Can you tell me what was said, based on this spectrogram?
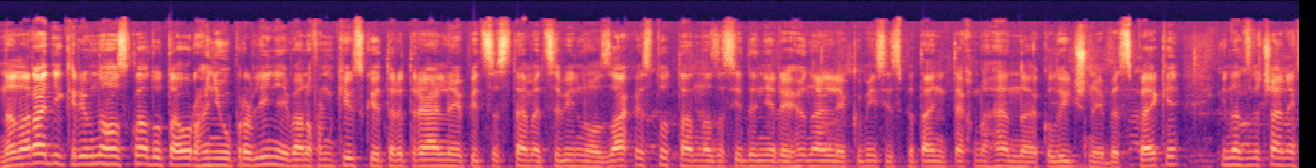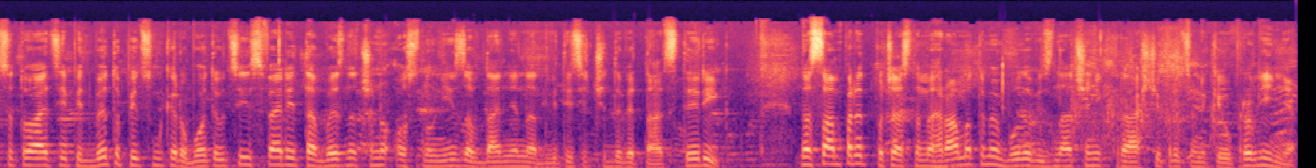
На нараді керівного складу та органів управління Івано-Франківської територіальної підсистеми цивільного захисту та на засіданні регіональної комісії з питань техногенно-екологічної безпеки і надзвичайних ситуацій підбито підсумки роботи у цій сфері та визначено основні завдання на 2019 рік. Насамперед, почесними грамотами були відзначені кращі працівники управління.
